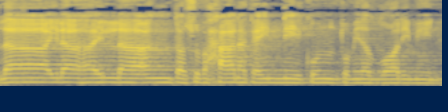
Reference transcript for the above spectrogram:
لا إله إلا أنت سبحانك إني كنت من الظالمين.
